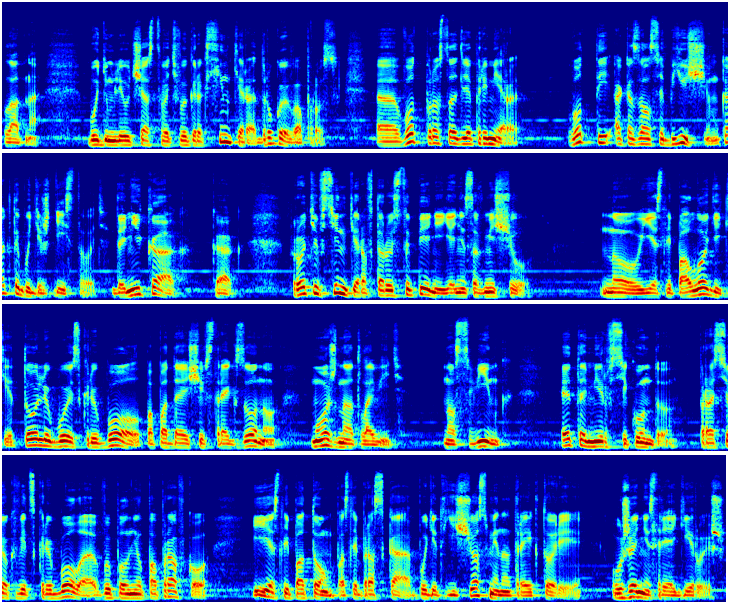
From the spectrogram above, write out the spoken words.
Ладно, будем ли участвовать в играх Синкера – другой вопрос. Э, вот просто для примера. Вот ты оказался бьющим, как ты будешь действовать? Да никак. Как? Против Синкера второй ступени я не совмещу. Ну, если по логике, то любой скрюбол, попадающий в страйк-зону, можно отловить. Но свинг – это мир в секунду. Просек вид скрюбола, выполнил поправку, и если потом, после броска, будет еще смена траектории, уже не среагируешь.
